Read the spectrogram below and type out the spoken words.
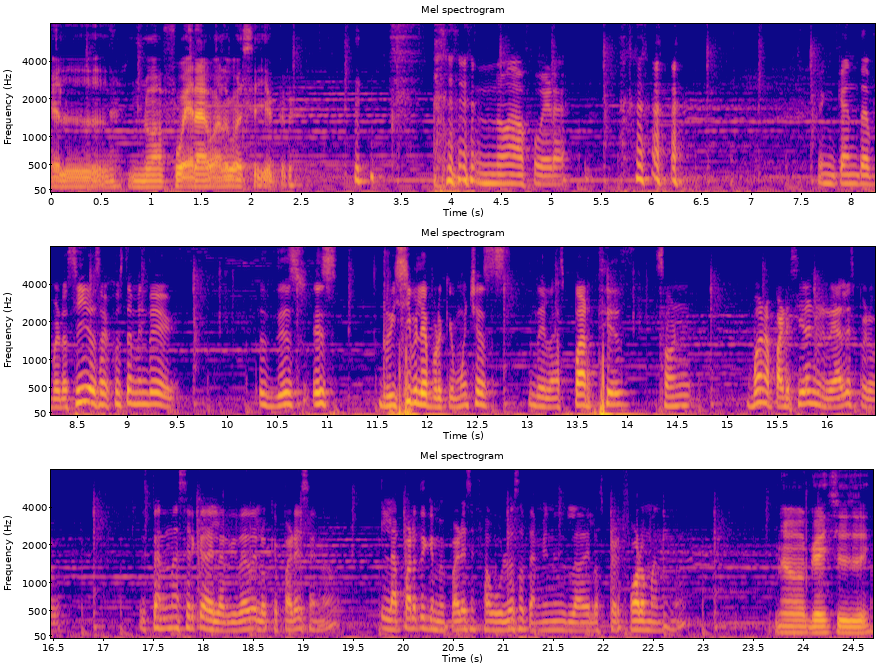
el no afuera o algo así, yo creo. no afuera. Me encanta, pero sí, o sea, justamente es, es, risible porque muchas de las partes son, bueno, parecieran irreales, pero están más cerca de la realidad de lo que parece, ¿no? La parte que me parece fabulosa también es la de los performance, ¿no? No, ok, sí, sí.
